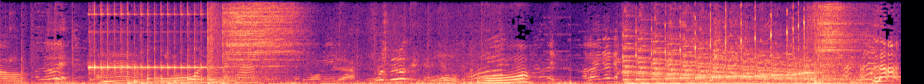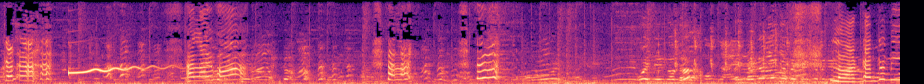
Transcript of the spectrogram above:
วเลยอ่าโอ้โหลึกนะคะมีเหลือโอ้ลึกโอ้โหอะไรนั่นเนี่ยหลอกกันนะอะไรพ่ออะไร หลอกกันก็มี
